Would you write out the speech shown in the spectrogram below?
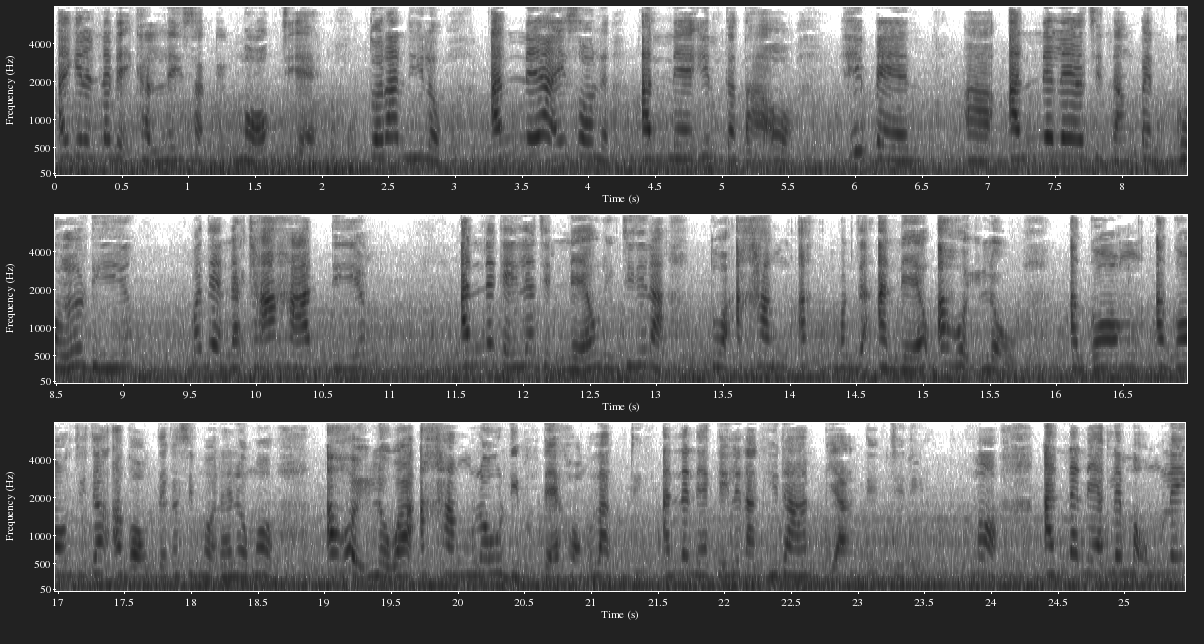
ไอ้กี่เลยเนี่ยเด็กคันเลยสักเด็กหมอกจีเอตัวนั้นที่เราอันเนี่ยไอ้โซนเลยอันเนี่ยอินกระตาอ๋อที่เป็นอ่าอันเนี่ยเลยจิตนังเป็นโกลดีมาเด่นนักชาฮาร์ดดีอันเนี่ยกี่เลยจิตแนวจริงๆนะตัวอคังบา มันจะอันแนวอะหอยโลอากองอากองจีจังอากองแต่ก็สิมอนให้เรามออะหอยหลว่าอะคังโลดิมแต่ของหลักดิอันนั้นเนี้ยกิเลนังที่ด้านอย่างเด่นจีดิมออันนั้นเนี้ยเลยมาองเลย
